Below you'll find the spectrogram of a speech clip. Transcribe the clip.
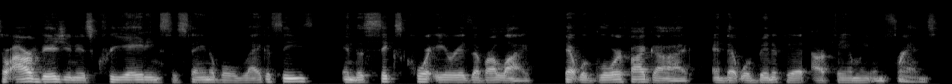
So, our vision is creating sustainable legacies in the six core areas of our life that will glorify God and that will benefit our family and friends.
